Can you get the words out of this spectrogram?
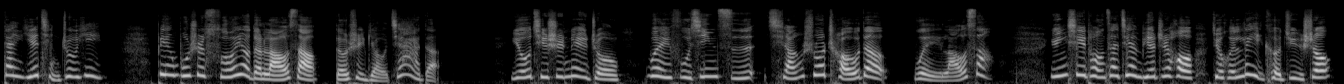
但也请注意。并不是所有的牢骚都是有价的，尤其是那种为赋新词强说愁的伪牢骚，云系统在鉴别之后就会立刻拒收。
